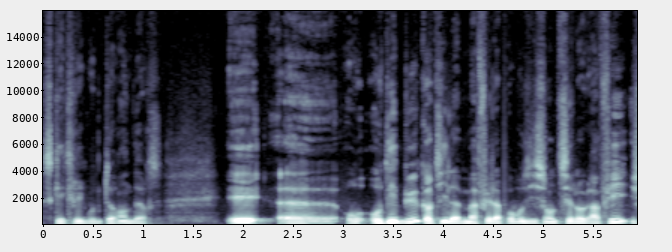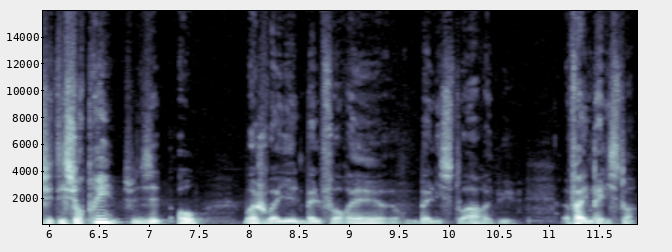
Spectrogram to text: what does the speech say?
ce qu'écrit Gunther Anders. Et euh, au, début, quand il m'a fait la proposition de scénographie, j'étais surpris. Je me disais, oh, moi je voyais une belle forêt, euh, une belle histoire, et puis, enfin une belle histoire.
